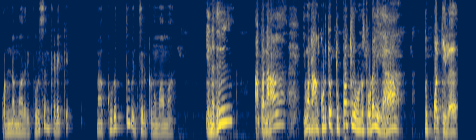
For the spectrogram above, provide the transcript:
உன்ன மாதிரி புருஷன் கிடைக்க நான் கொடுத்து வச்சிருக்கணும் மாமா. என்னது? அப்ப நான் இவன் நான் கொடுத்த துப்பாக்கியில ஒன்று சுடலையா? துப்பாக்கியில்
